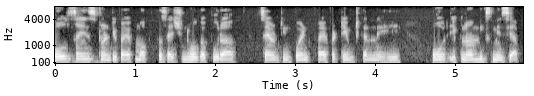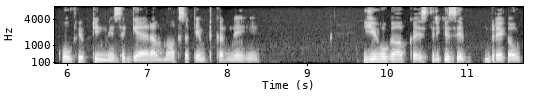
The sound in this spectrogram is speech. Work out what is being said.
होल साइंस 25 मार्क्स का सेशन होगा पूरा 17.5 अटेम्प्ट करने हैं। और इकोनॉमिक्स में से आपको 15 में से 11 मार्क्स अटेम्प्ट करने हैं। ये होगा आपका इस तरीके से ब्रेकआउट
